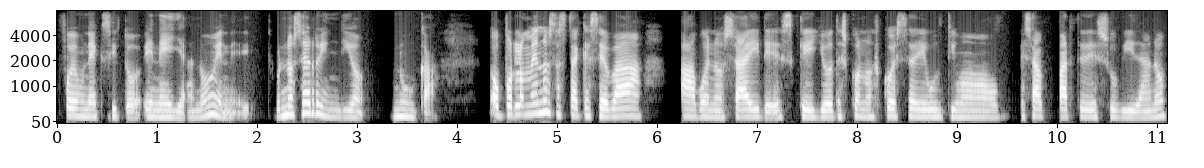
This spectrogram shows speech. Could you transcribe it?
fue un éxito en ella, ¿no? no se rindió nunca, o por lo menos hasta que se va a Buenos Aires, que yo desconozco ese último, esa parte de su vida, ¿no?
